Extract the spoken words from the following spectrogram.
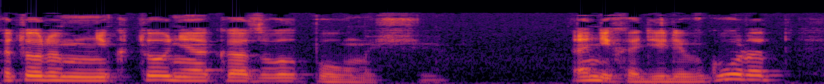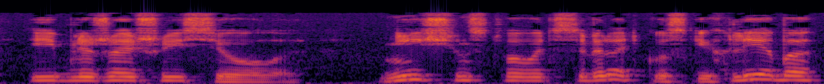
которым никто не оказывал помощи. Они ходили в город и ближайшие села, нищенствовать, собирать куски хлеба,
